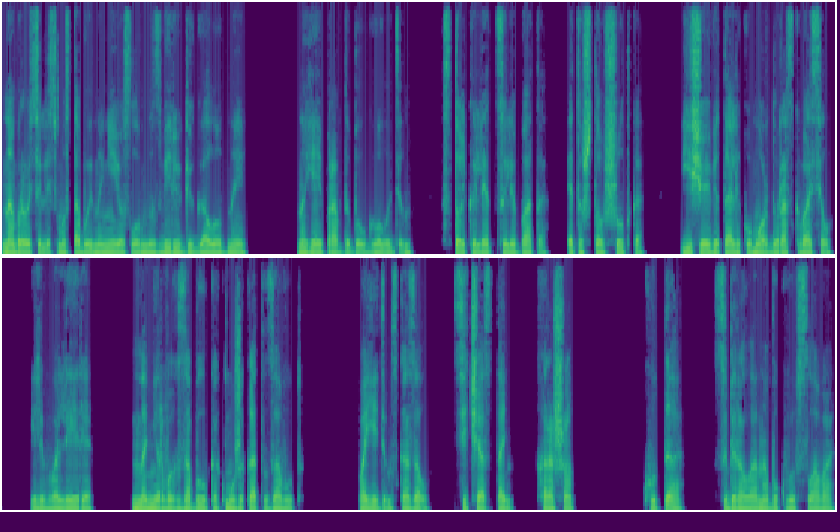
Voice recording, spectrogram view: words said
Набросились мы с тобой на нее, словно зверюги голодные. Но я и правда был голоден. Столько лет целебата, это что, шутка? Еще и Виталику морду расквасил. Или Валерия. На нервах забыл, как мужика-то зовут. «Поедем», — сказал. «Сейчас, Тань. Хорошо?» «Куда?» — собирала она буквы в слова.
